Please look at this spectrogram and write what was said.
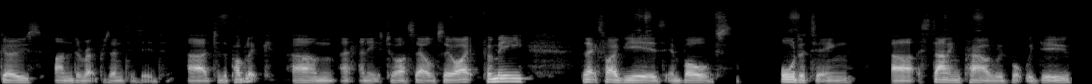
goes underrepresented uh, to the public um, and, each to ourselves. So, I, for me, the next five years involves auditing, uh, standing proud with what we do,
